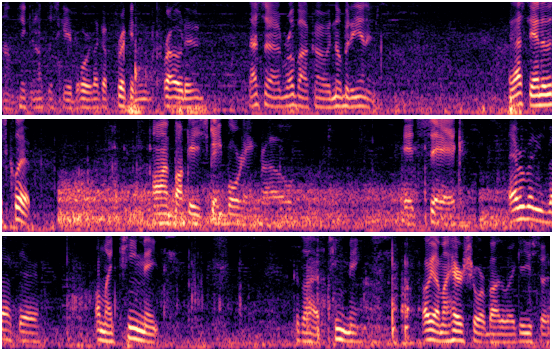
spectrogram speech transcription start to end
I'm picking up the skateboard like a freaking pro, dude. That's a robot car with nobody in it. And that's the end of this clip. I'm fucking skateboarding, bro. It's sick. Everybody's back there. All my teammates. Because I have teammates. Oh yeah, my hair's short, by the way. Get used to it.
